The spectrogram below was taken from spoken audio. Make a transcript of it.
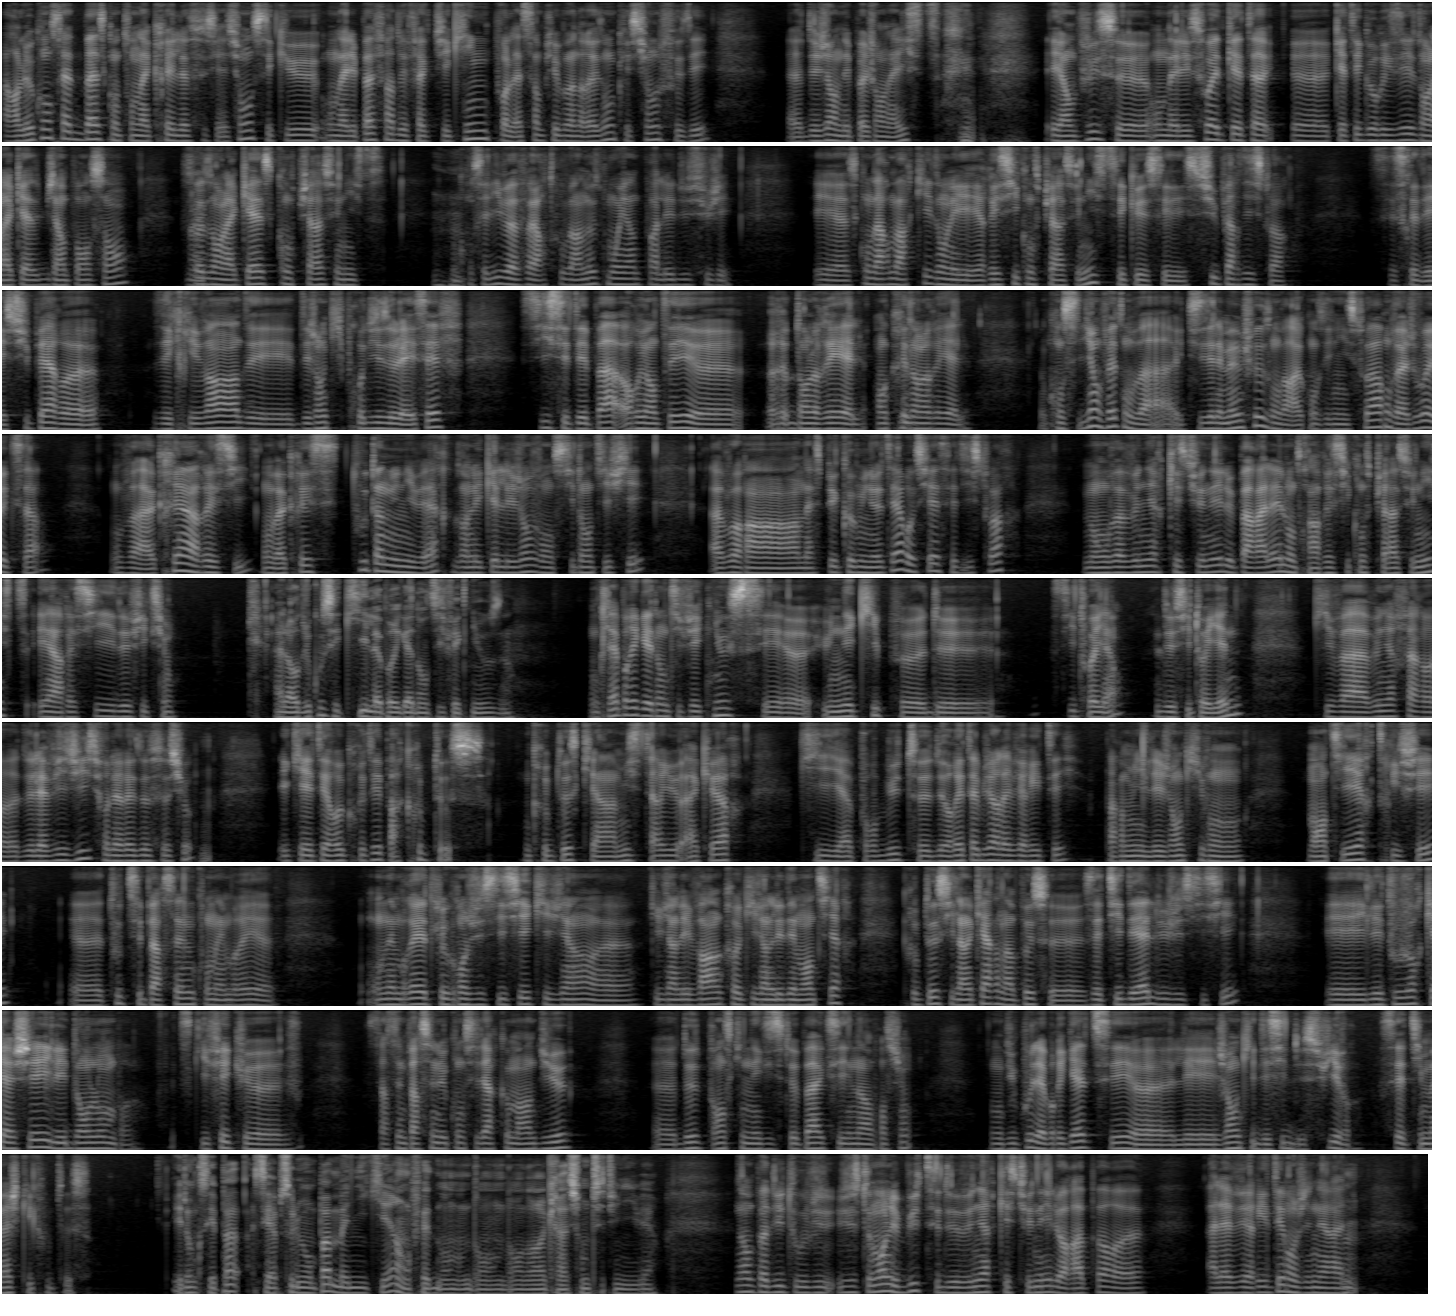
Alors le constat de base quand on a créé l'association, c'est que on n'allait pas faire de fact-checking pour la simple et bonne raison que si on le faisait, euh, déjà on n'est pas journaliste, et en plus on allait soit être catégorisé dans la case bien pensant, soit Ouais. dans la case conspirationniste. Mhm. Donc on s'est dit il va falloir trouver un autre moyen de parler du sujet. Et ce qu'on a remarqué dans les récits conspirationnistes, c'est que c'est des super histoires. Ce seraient des super euh, écrivains, des, des gens qui produisent de la SF, si c'était pas orienté euh, dans le réel, ancré dans le réel. Donc on s'est dit en fait on va utiliser la même chose, on va raconter une histoire, on va jouer avec ça, on va créer un récit, on va créer tout un univers dans lequel les gens vont s'identifier, avoir un, un aspect communautaire aussi à cette histoire, mais on va venir questionner le parallèle entre un récit conspirationniste et un récit de fiction. Alors du coup, c'est qui la brigade anti-fake news? Donc la brigade anti-fake news, c'est euh, une équipe euh, de citoyens de citoyennes qui va venir faire euh, de la vigie sur les réseaux sociaux et qui a été recrutée par Cryptos. Cryptos qui est un mystérieux hacker qui a pour but de rétablir la vérité parmi les gens qui vont mentir, tricher, euh, toutes ces personnes qu'on aimerait, euh, on aimerait être le grand justicier qui vient, euh, qui vient les vaincre, qui vient les démentir. Cryptos, il incarne un peu ce- cet idéal du justicier et il est toujours caché, il est dans l'ombre. Ce qui fait que certaines personnes le considèrent comme un dieu, d'autres pensent qu'il n'existe pas, que c'est une invention. Donc du coup, la brigade, c'est euh, les gens qui décident de suivre cette image qui est Cryptos. Et donc c'est pas, c'est absolument pas manichéen en fait dans, dans- la création de cet univers? Non, pas du tout. Ju- Justement, le but, c'est de venir questionner le rapport euh, à la vérité en général.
